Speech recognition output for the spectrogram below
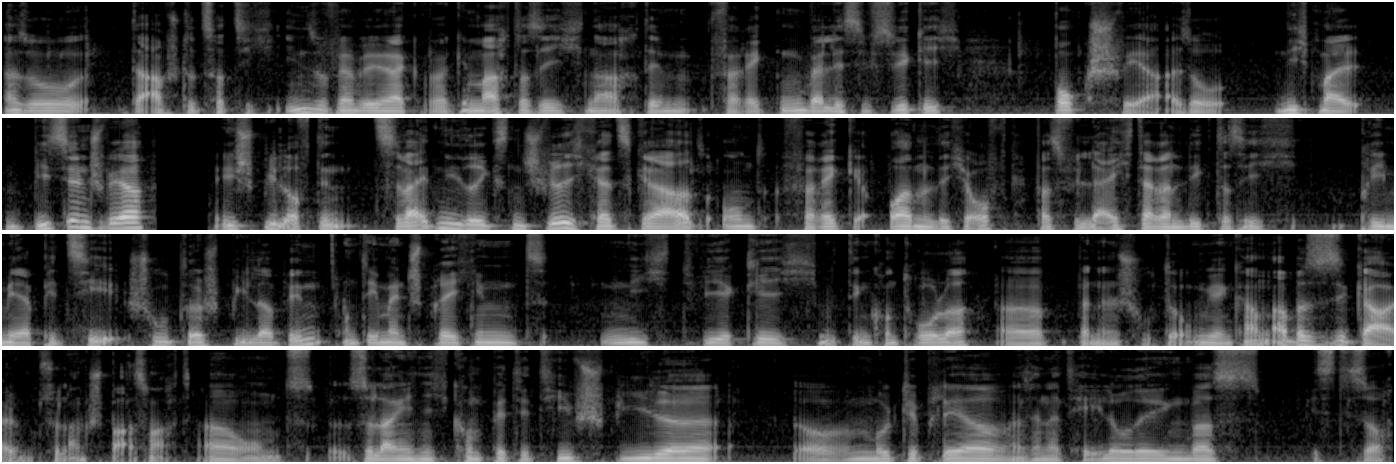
Also der Absturz hat sich insofern bemerkbar gemacht, dass ich nach dem Verrecken, weil es ist wirklich bockschwer, also nicht mal ein bisschen schwer. Ich spiele auf den zweitniedrigsten Schwierigkeitsgrad und verrecke ordentlich oft, was vielleicht daran liegt, dass ich primär PC-Shooter-Spieler bin und dementsprechend nicht wirklich mit dem Controller äh, bei einem Shooter umgehen kann. Aber es ist egal, solange es Spaß macht. Äh, und solange ich nicht kompetitiv spiele, äh, Multiplayer, also nicht Halo oder irgendwas, ist das auch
